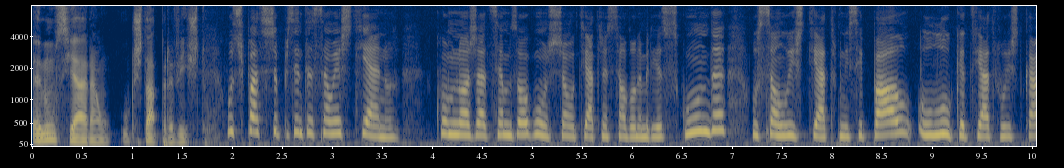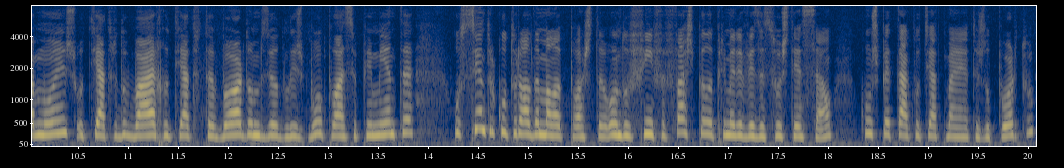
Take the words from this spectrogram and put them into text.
anunciaram o que está previsto. Os espaços de apresentação este ano como nós já dissemos alguns, são o Teatro Nacional Dona Maria II, o São Luís Teatro Municipal, o Luca Teatro Luís de Camões, o Teatro do Bairro, o Teatro Taborda, o Museu de Lisboa, o Palácio Pimenta, o Centro Cultural da Malaposta, onde o FINFA faz pela primeira vez a sua extensão, com o espetáculo Teatro Marionetas do Porto,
